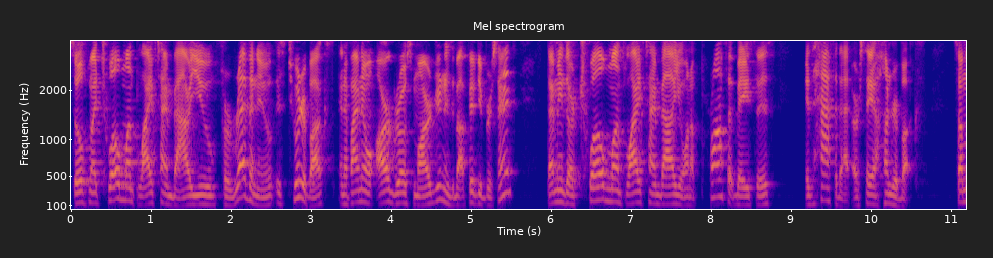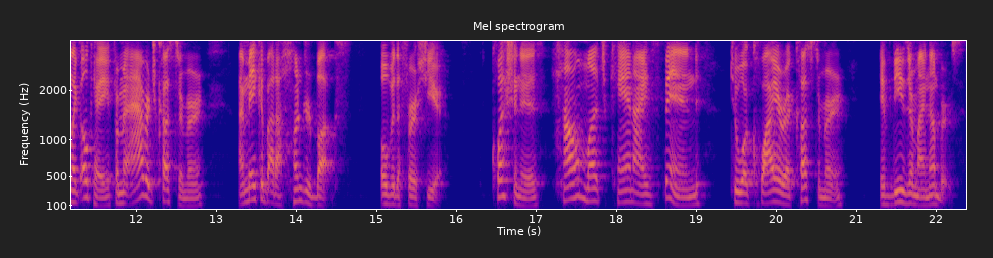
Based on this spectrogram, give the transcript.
So if my 12 month lifetime value for revenue is 200 bucks, and if I know our gross margin is about 50%, that means our 12 month lifetime value on a profit basis is half of that, or say 100 bucks. So I'm like, okay, from an average customer, I make about 100 bucks over the first year. Question is, how much can I spend to acquire a customer if these are my numbers.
